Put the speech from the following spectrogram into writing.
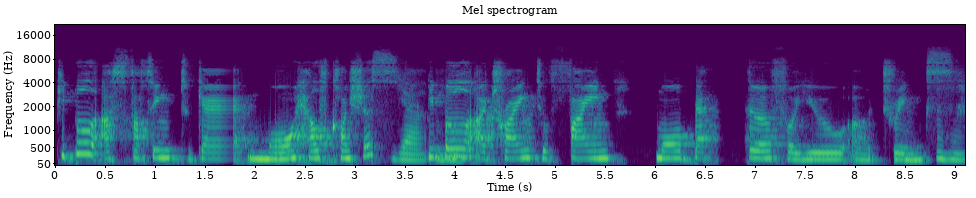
people are starting to get more health conscious. Yeah. People mm-hmm. are trying to find more better for you uh, drinks. Mm-hmm.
